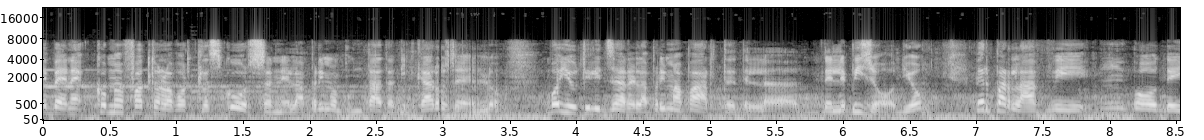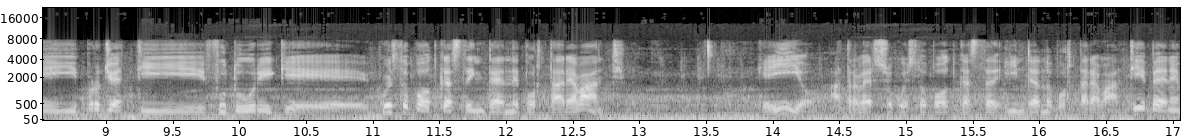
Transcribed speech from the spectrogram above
Ebbene, come ho fatto la volta scorsa nella prima puntata di Carosello, voglio utilizzare la prima parte del, dell'episodio per parlarvi un po' dei progetti futuri che questo podcast intende portare avanti. Che io, attraverso questo podcast, intendo portare avanti. Ebbene,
